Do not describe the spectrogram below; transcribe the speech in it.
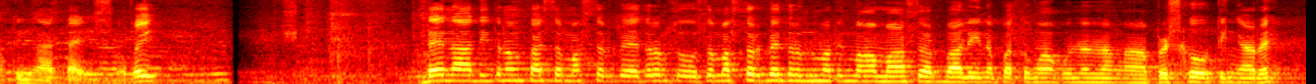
ating uh, tiles. Okay? Then uh, dito naman tayo sa master bedroom. So sa master bedroom naman mga master, bali na patungan ko na ng uh, first coating are.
